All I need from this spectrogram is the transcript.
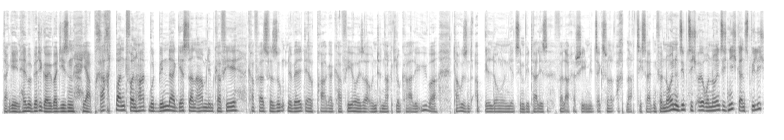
Danke Ihnen, Helmut Böttiger, über diesen ja, Prachtband von Hartmut Binder gestern Abend im Café. Kafkas versunkene Welt der Prager Kaffeehäuser und Nachtlokale. Über 1000 Abbildungen und jetzt im Vitalis Verlag erschienen mit 688 Seiten für 79,90 Euro. Nicht ganz billig,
